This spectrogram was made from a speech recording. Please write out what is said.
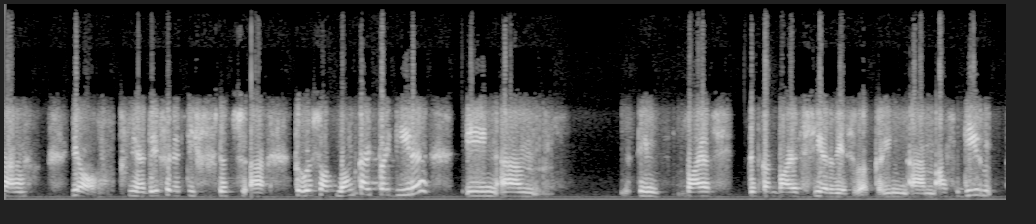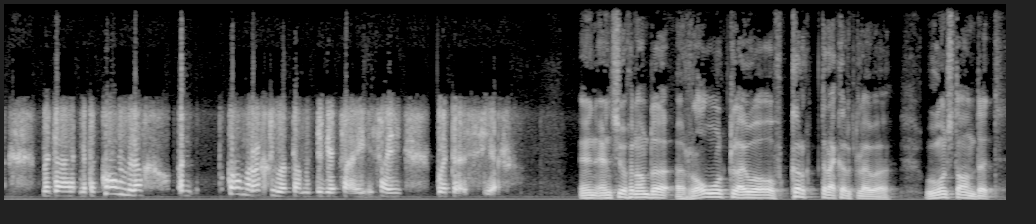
Uh ja, ja definitief dit uh veroorsaak lankheid by diere en ehm um, en baie dit kan baie seer wees ook en ehm um, as 'n dier met 'n met 'n krom lig 'n krom rug loop dan moet jy weet sy sy pote is seer. En en sogenaamde rolkloue of kurktrekkerkloue. Hoe ontstaan dit?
